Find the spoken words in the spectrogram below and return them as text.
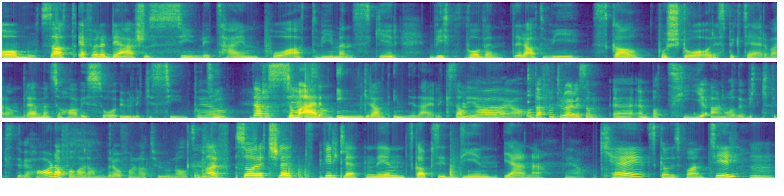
Og motsatt. Jeg føler det er så synlig tegn på at vi mennesker Vi forventer at vi skal forstå og respektere hverandre, men så har vi så ulike syn på Ja. ting. Er Som er sant. inngravd inni deg, liksom. Ja, ja, ja. Og derfor tror jeg liksom eh, empati er noe av det viktigste vi har da, for hverandre og for naturen og alt sånt der. Så rett og slett, virkeligheten din skapes i din hjerne. Ja. Ok, skal du få en til? Mm.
